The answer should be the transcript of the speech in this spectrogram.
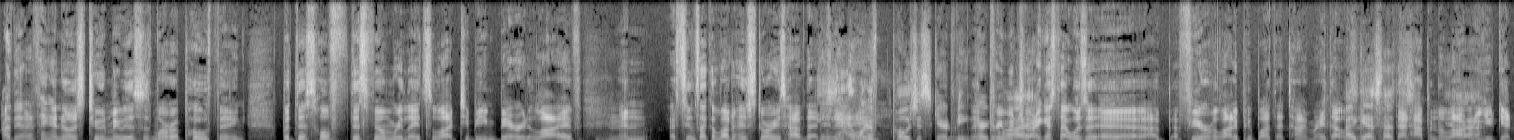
Uh, the other thing I noticed too, and maybe this is more of a Poe thing, but this whole this film relates a lot to being buried alive, and it seems like a lot of his stories have that in Mm-hmm. Yeah, it. I wonder eh? if Poe's just scared of being Like buried premature. alive. I guess that was a, a, a fear of a lot of people at that time, right? That was I guess that happened a lot. Where you'd get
